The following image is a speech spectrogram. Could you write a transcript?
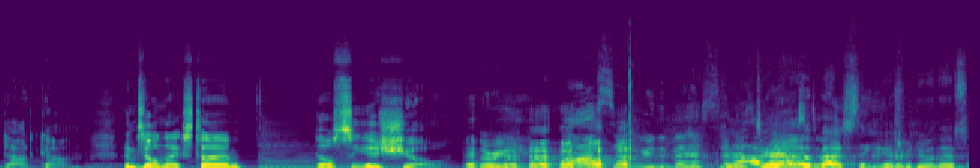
dot com. Until next time, go see a show. There we go. awesome. You're the best. Oh, yeah, the best. Thank you guys for doing this.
